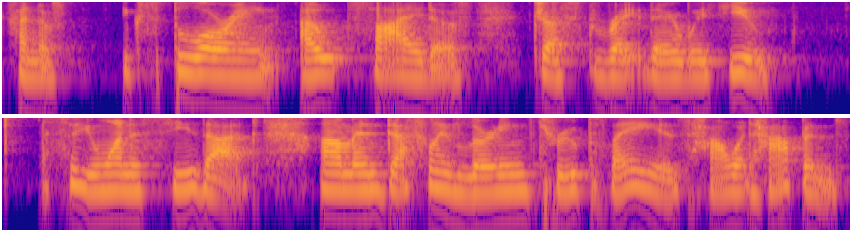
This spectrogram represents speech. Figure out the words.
kind of exploring outside of just right there with you so you want to see that, um, and definitely learning through play is how it happens.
